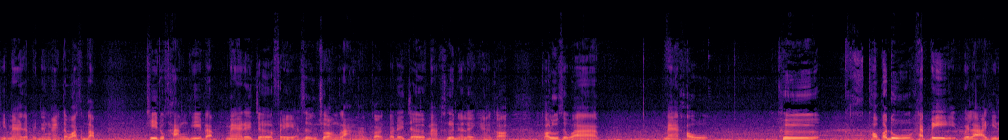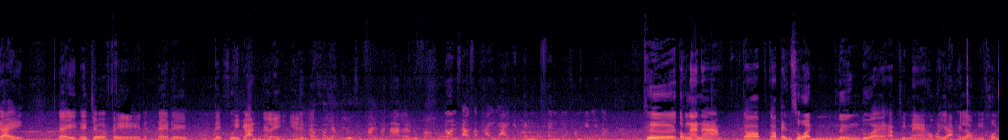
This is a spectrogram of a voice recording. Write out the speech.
ที่แม่จะเป็นยังไง แต่ว่าสำหรับที่ทุกครั้งที่แบบแม่ได้เจอเฟย์ซึ่งช่วงหลังก็ก็ได้เจอมากขึ้นอะไรอย่างเงี้ยก็ก็รู้สึกว่าแม่เขาคือเขาก็ดูแฮปปี้เวลาที่ได้ได้ได้เจอเฟย์ได้ได้ ได้คุยกันอะไรอย่างเงี้ยคิดครับว่าเขาอยากมีลูกสะใภ้มานานแล้วหรือเปล่าโดนแซวสะพ้ายใหญ่กันเต็มเต็มเลยคอมเมนต์เลยนะ คือตรงนั้นอะก็ก็เป็นส่วนหนึ่งด้วยครับที่แม่เขาก็อยากให้เรามีคน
